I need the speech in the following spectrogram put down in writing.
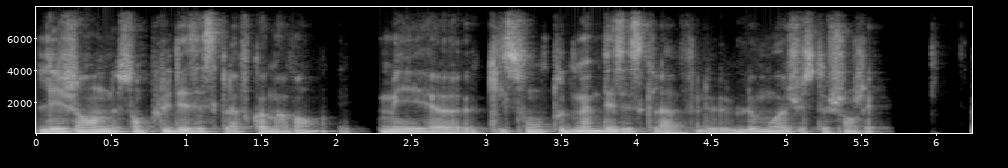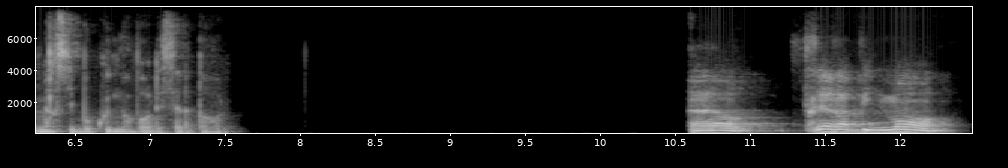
les gens ne sont plus des esclaves comme avant, mais euh, qu'ils sont tout de même des esclaves. Le mot a juste changé. Merci beaucoup de m'avoir laissé la parole. Alors, très rapidement,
